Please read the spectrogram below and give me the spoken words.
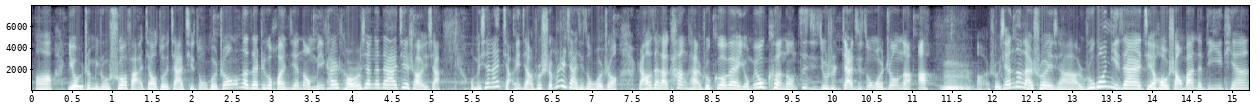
啊，也有这么一种说法叫做假期综合征。那在这个环节呢，我们一开头先跟大家介绍一下，我们先来讲一讲说什么是假期综合征，然后再来看看说各位有没有可能自己就是假期综合征呢？啊，嗯啊，首先呢来说一下啊，如果你在节后上班的第一天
